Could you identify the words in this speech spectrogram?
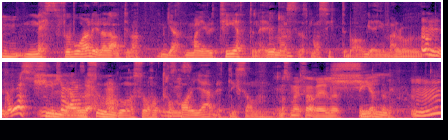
ju mest för våran del har det alltid varit majoriteten är ju att man sitter bara och gamear och Umgås. chillar och umgås och har, har det jävligt liksom måste man ju förbereda ett spel. chill.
